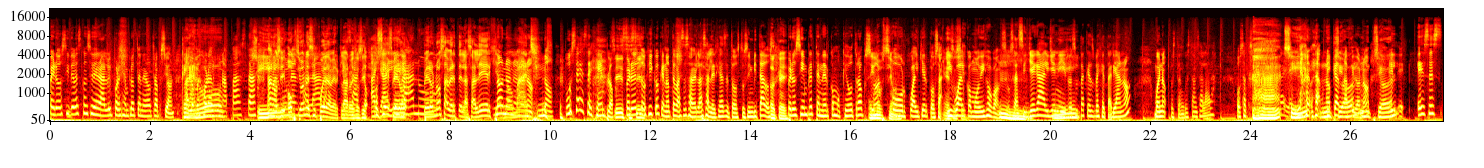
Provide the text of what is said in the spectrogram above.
pero sí debes considerarlo y, por ejemplo, tener otra opción. A Claro. lo mejor alguna pasta. Sí. Ah, no, sí, opciones sí puede haber, claro, eso sí. O sea, Pero, pero no saberte las alergias. No, no, no, no, no. Puse ese ejemplo, Sí, sí, pero sí. es lógico que no te vas a saber las alergias de todos tus invitados. Pero siempre tener como que otra opción, por cualquier cosa. Eso Igual sí. como dijo Gonz, o sea, si llega alguien y resulta que es vegetariano, bueno, pues tengo esta ensalada. O sea, que se Ah, sí, la una picas opción, rápido, ¿no? una opción. El- eh, ese es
